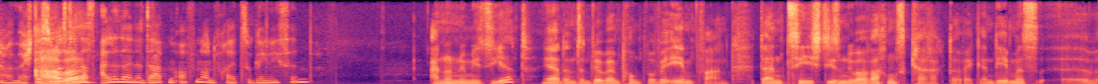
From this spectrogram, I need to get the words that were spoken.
Aber möchtest Aber- du das denn, dass alle deine Daten offen und frei zugänglich sind? Anonymisiert? Ja, dann sind wir beim Punkt, wo wir eben waren. Dann ziehe ich diesen Überwachungscharakter weg, indem es äh,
